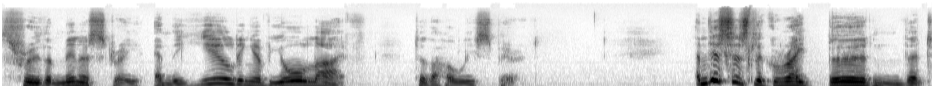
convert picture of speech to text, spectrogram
through the ministry and the yielding of your life to the Holy Spirit. And this is the great burden that,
